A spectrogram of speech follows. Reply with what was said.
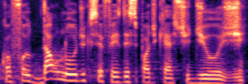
qual foi o download que você fez desse podcast de hoje.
